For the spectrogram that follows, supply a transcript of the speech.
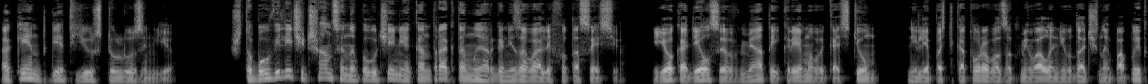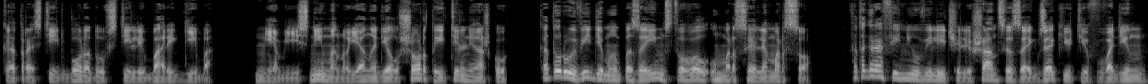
«I can't get used to losing you». Чтобы увеличить шансы на получение контракта, мы организовали фотосессию. Йок оделся в мятый кремовый костюм, нелепость которого затмевала неудачная попытка отрастить бороду в стиле Барри Гиба. Необъяснимо, но я надел шорты и тельняшку, которую, видимо, позаимствовал у Марселя Марсо. Фотографии не увеличили шансы за Executive в один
